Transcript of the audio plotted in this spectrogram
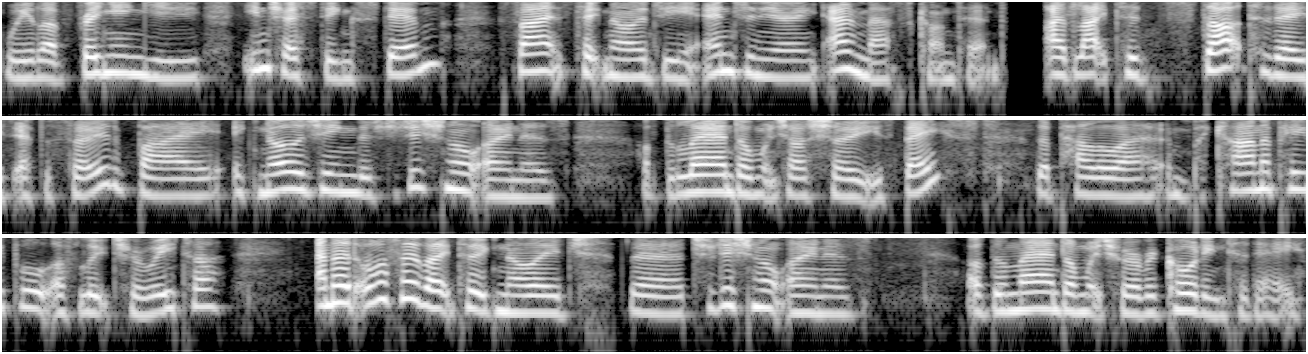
We love bringing you interesting STEM, science, technology, engineering, and maths content. I'd like to start today's episode by acknowledging the traditional owners of the land on which our show is based, the Palawa and Pakana people of Lutruwita, and I'd also like to acknowledge the traditional owners of the land on which we're recording today,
